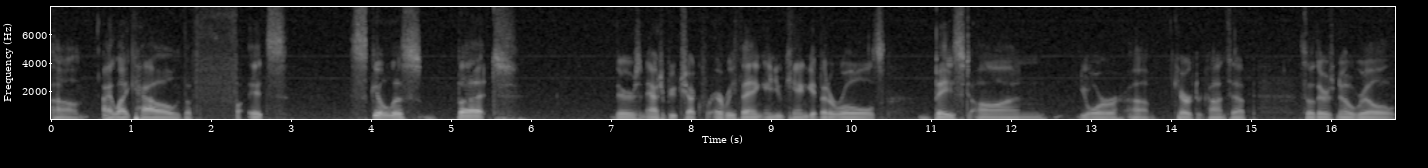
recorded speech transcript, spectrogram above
Um, I like how the it's skillless, but there's an attribute check for everything, and you can get better rolls based on your um, character concept. So there's no real,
